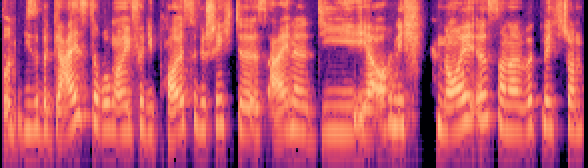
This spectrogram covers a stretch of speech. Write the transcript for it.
Und diese Begeisterung irgendwie für die Preuße-Geschichte ist eine, die ja auch nicht neu ist, sondern wirklich schon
